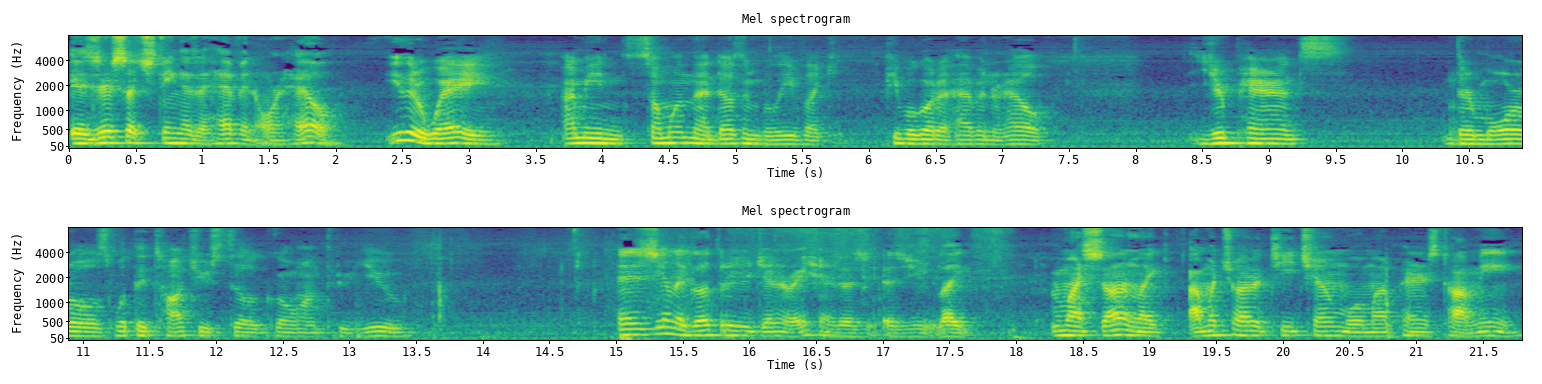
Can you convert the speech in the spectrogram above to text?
is there such thing as a heaven or hell? either way, I mean, someone that doesn't believe like people go to heaven or hell, your parents, their morals, what they taught you, still go on through you. And it's just gonna go through your generations as as you like. My son, like, I'm gonna try to teach him what my parents taught me.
